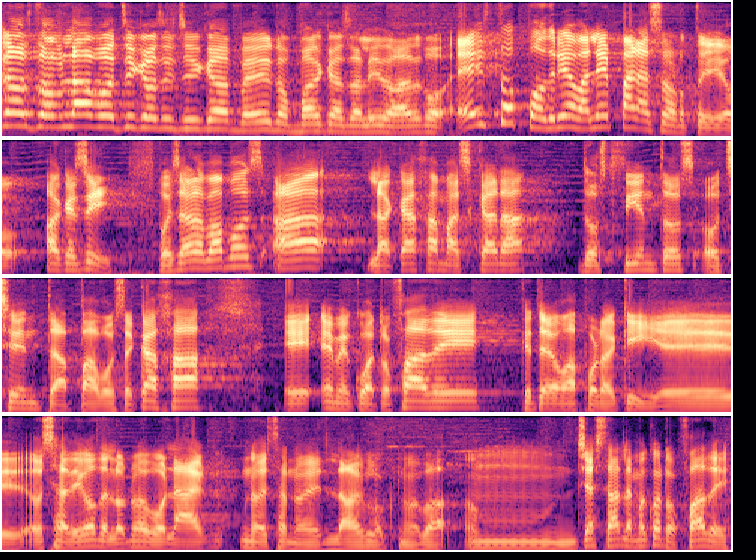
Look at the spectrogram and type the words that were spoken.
Nos doblamos, chicos y chicas. Menos mal que ha salido algo. Esto podría valer para sorteo. ¿A que sí? Pues ahora vamos a la caja más cara. 280 pavos de caja. Eh, M4 Fade. ¿Qué tengo más por aquí? Eh, o sea, digo de lo nuevo. No, esta no es la Glock nueva. Mm, ya está, la M4 Fade.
